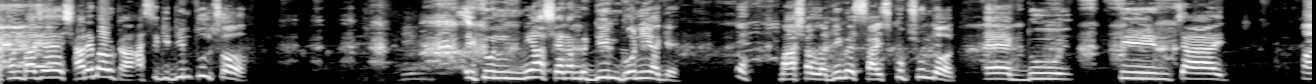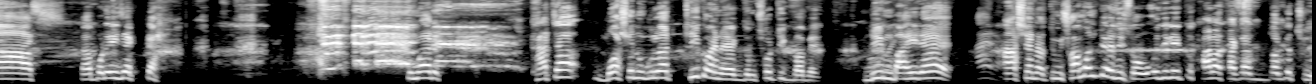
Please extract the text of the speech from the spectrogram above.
এখন বাজে সাড়ে বারোটা আজকে কি ডিম তুলছো? একটু নিয়ে আসেন আমরা ডিম গনি আগে। মাশাল্লাহ ডিমের সাইজ খুব সুন্দর। এক দুই তিন চার পাঁচ তারপরে এই যে একটা। তোমার খাঁচা বসানো গুলা ঠিক হয় না একদম সঠিক ভাবে ডিম বাহিরে আসে না তুমি সমান করে দিছো ওইদিকে একটু খাড়া থাকার দরকার ছিল।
